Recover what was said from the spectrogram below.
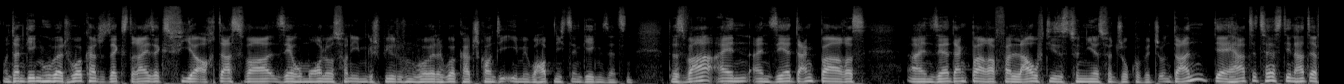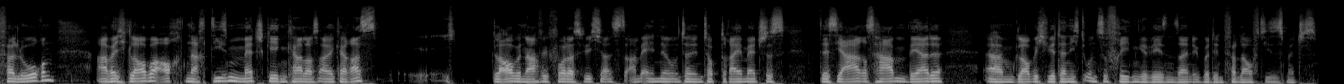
und dann gegen Hubert Hurkacz 6-3, 6-4. Auch das war sehr humorlos von ihm gespielt und Hubert Hurkacz konnte ihm überhaupt nichts entgegensetzen. Das war ein, ein sehr dankbares ein sehr dankbarer Verlauf dieses Turniers für Djokovic. Und dann der Härtetest, den hat er verloren. Aber ich glaube auch nach diesem Match gegen Carlos Alcaraz, ich glaube nach wie vor, dass ich es am Ende unter den Top 3 Matches des Jahres haben werde. Ähm, glaube ich, wird er nicht unzufrieden gewesen sein über den Verlauf dieses Matches.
